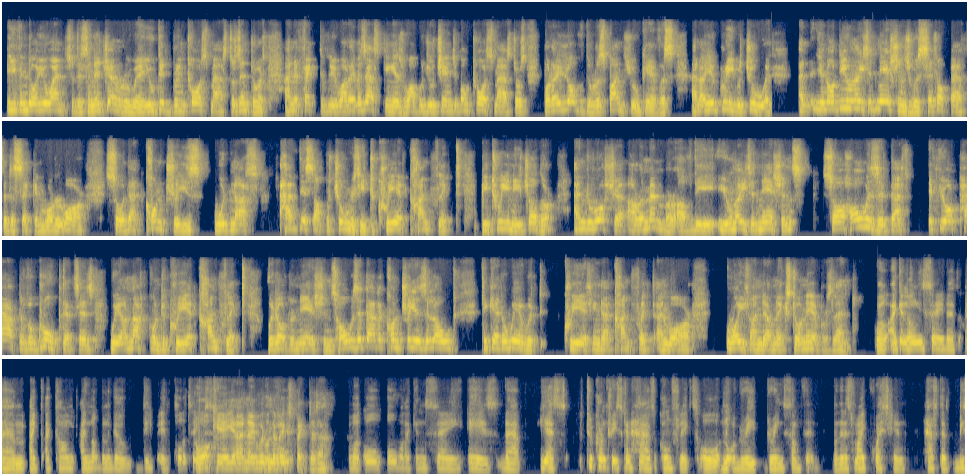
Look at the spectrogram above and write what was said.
even though you answered this in a general way, you did bring Toastmasters into it. And effectively, what I was asking is, what would you change about Toastmasters? But I love the response you gave us. And I agree with you. And you know, the United Nations was set up after the Second World War so that countries would not have this opportunity to create conflict between each other. And Russia are a member of the United Nations. So, how is it that if you're part of a group that says we are not going to create conflict with other nations, how is it that a country is allowed to get away with creating that conflict and war right on their next door neighbour's land? Well, I can only say that um, I, I can't. I'm not going to go deep in politics. Okay, yeah, and I wouldn't have all, expected that. What all all what I can say is that yes, two countries can have a conflict or not agree agreeing something, but then it's my question: have to be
